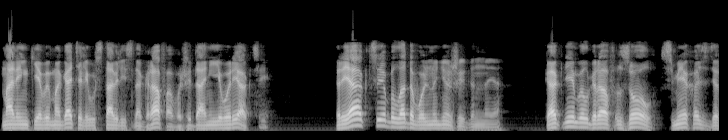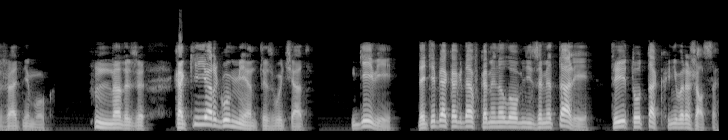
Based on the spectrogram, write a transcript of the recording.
Маленькие вымогатели уставились на графа в ожидании его реакции. Реакция была довольно неожиданная. Как ни был граф зол, смеха сдержать не мог. Надо же, какие аргументы звучат. Гиви, да тебя, когда в каменоломни заметали, ты то так не выражался.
